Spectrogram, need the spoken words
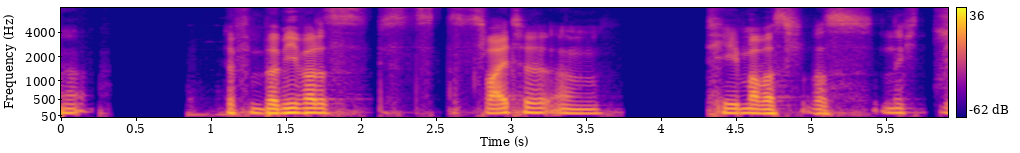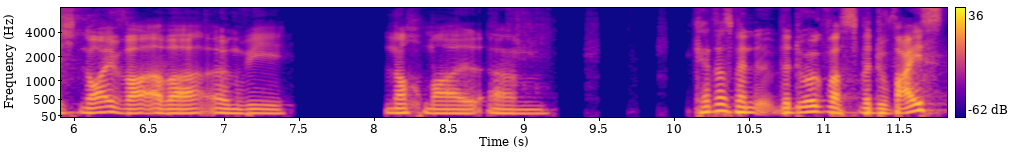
Ja, bei mir war das das, das zweite ähm, Thema, was, was nicht, nicht neu war, aber irgendwie nochmal. Ähm, kennst du das, wenn, wenn du irgendwas, wenn du weißt,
